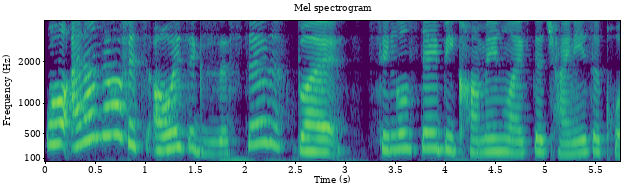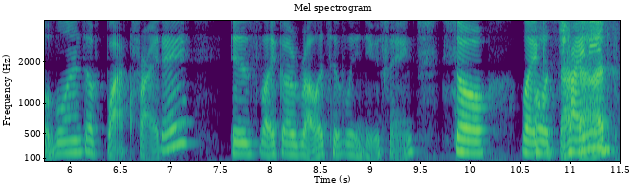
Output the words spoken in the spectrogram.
Well, I don't know if it's always existed, but Singles Day becoming like the Chinese equivalent of Black Friday is like a relatively new thing. So, Like Oh, Chinese bad?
